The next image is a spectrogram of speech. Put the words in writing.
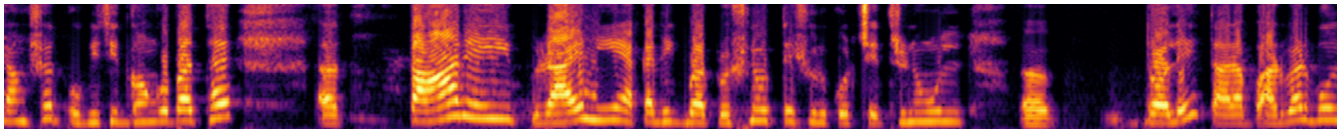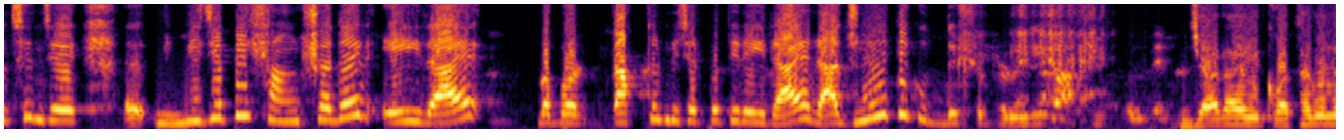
সাংসদ অভিজিৎ গঙ্গোপাধ্যায়। তার এই রায় নিয়ে একাধিকবার প্রশ্ন উঠতে শুরু করছে তৃণমূল দলে। তারা বারবার বলছেন যে বিজেপি সাংসদের এই রায় বা প্রাক্তন বিচারপতির এই রায় রাজনৈতিক উদ্দেশ্য প্রণোদিত যারা এই কথাগুলো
